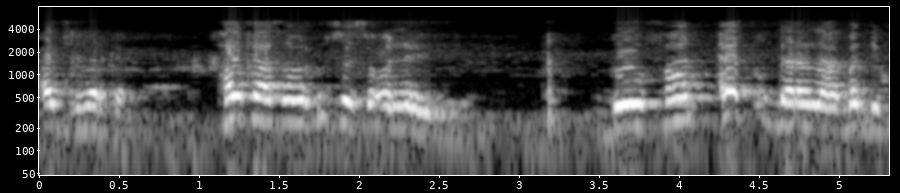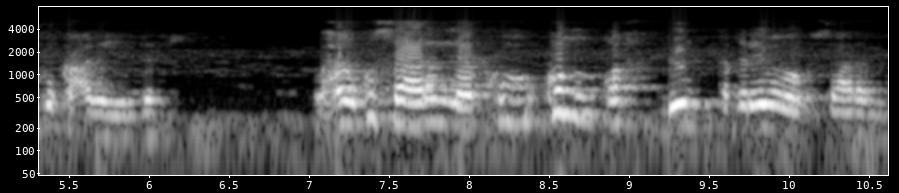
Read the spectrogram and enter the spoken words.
xajki marka. Halkaasa marka u soo soconay duufaan aad u daranaa badii ku kacday dadki waxaan ku saaranaa kun kun qof doonta taqriiban waan ku saarana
